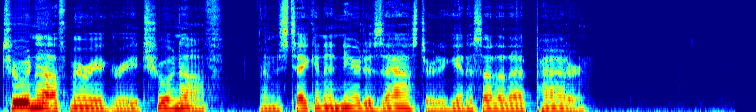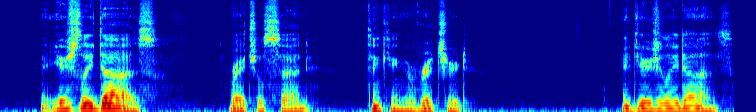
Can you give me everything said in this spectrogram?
True enough, Mary agreed, true enough. And it's taken a near disaster to get us out of that pattern. It usually does, Rachel said, thinking of Richard. It usually does.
